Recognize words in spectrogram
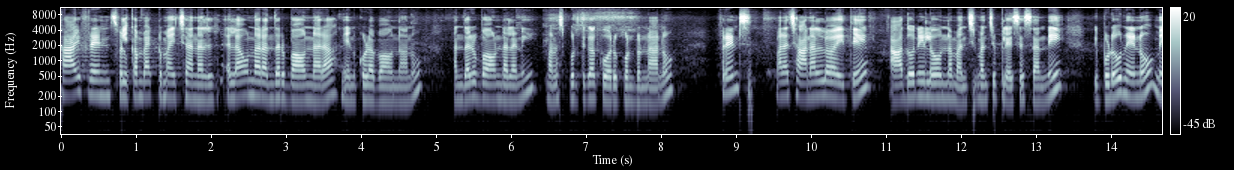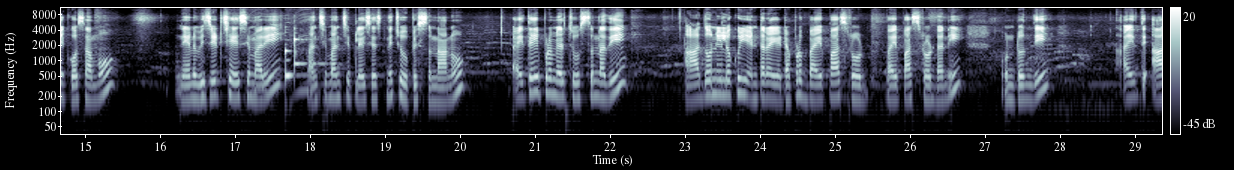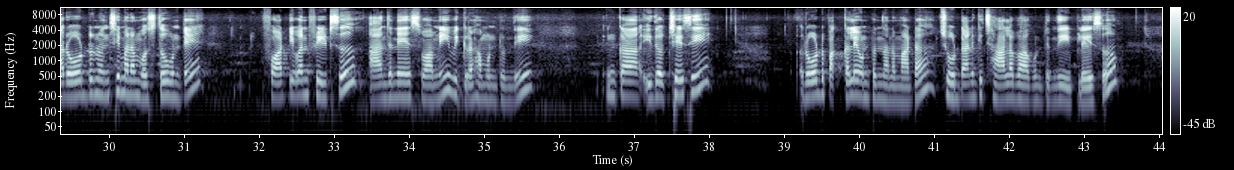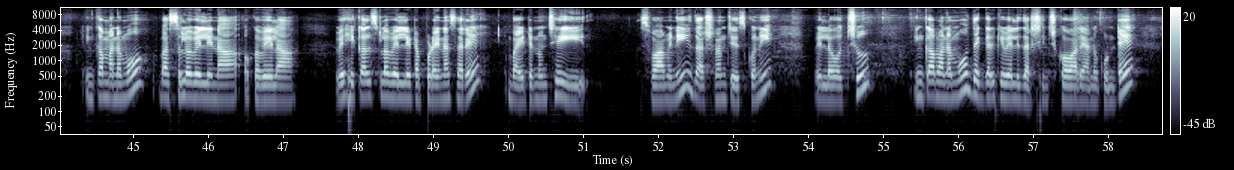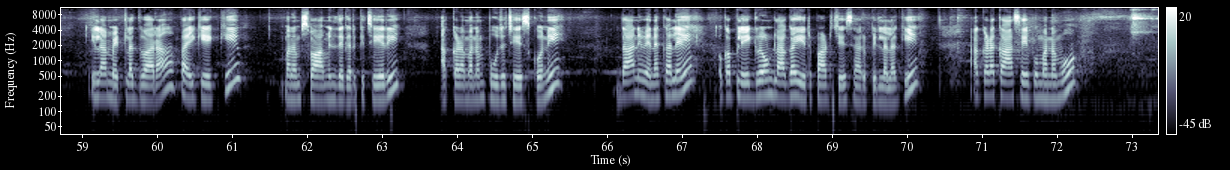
Hi friends welcome back to my channel ఎలా ఉన్నారు? అందరు బాగున్నారా? నేను కూడా బాగున్నాను. అందరూ బాగుండాలని మనస్ఫూర్తిగా కోరుకుంటున్నాను. ఫ్రెండ్స్ మన ఛానల్లో అయితే ఆదోనిలో ఉన్న మంచి మంచి ప్లేసెస్ అన్నీ ఇప్పుడు నేను మీకోసము నేను విజిట్ చేసి మరి మంచి మంచి ప్లేసెస్ని చూపిస్తున్నాను. అయితే ఇప్పుడు మీరు చూస్తున్నది ఆదోనిలోకి ఎంటర్ అయ్యేటప్పుడు బైపాస్ రోడ్ బైపాస్ రోడ్ అని ఉంటుంది. అయితే ఆ రోడ్డు నుంచి మనం వస్తూ ఉంటే forty one feets Anjaneya Swamy విగ్రహం ఉంటుంది. ఇంకా ఇది వచ్చేసి రోడ్డు పక్కలే ఉంటుందన్నమాట. చూడ్డానికి చాలా బాగుంటుంది ఈ ప్లేసు. ఇంకా మనము బస్సులో వెళ్ళిన ఒకవేళ వెహికల్స్లో వెళ్ళేటప్పుడైనా సరే బయట నుంచి ఈ స్వామిని దర్శనం చేసుకొని వెళ్ళవచ్చు. ఇంకా మనము దగ్గరికి వెళ్ళి దర్శించుకోవాలి అనుకుంటే ఇలా మెట్ల ద్వారా పైకి ఎక్కి మనం స్వామిని దగ్గరికి చేరి అక్కడ మనం పూజ చేసుకొని దాని వెనకలే ఒక ప్లే గ్రౌండ్ లాగా ఏర్పాటు చేశారు పిల్లలకి. అక్కడ కాసేపు మనము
